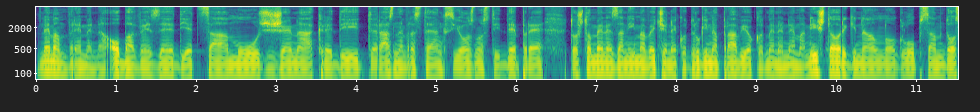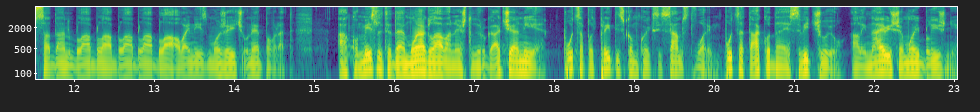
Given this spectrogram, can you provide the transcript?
nemam vremena, obaveze, djeca, muž, žena, kredit, razne vrste anksioznosti, depre, to što mene zanima već je neko drugi napravio, kod mene nema ništa originalno, glup sam, dosadan, bla bla bla bla bla, ovaj niz može ići u nepovrat. Ako mislite da je moja glava nešto drugačija, nije. Puca pod pritiskom kojeg si sam stvorim. Puca tako da je svi čuju, ali najviše moji bližnji.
